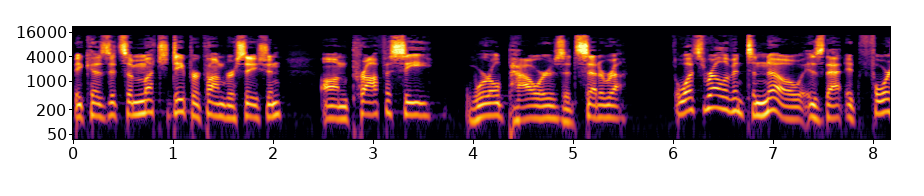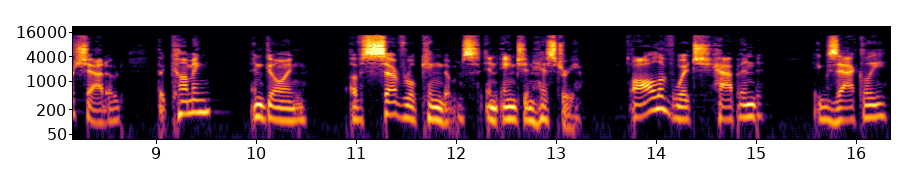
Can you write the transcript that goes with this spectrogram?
because it's a much deeper conversation on prophecy, world powers, etc. What's relevant to know is that it foreshadowed the coming and going of several kingdoms in ancient history, all of which happened exactly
